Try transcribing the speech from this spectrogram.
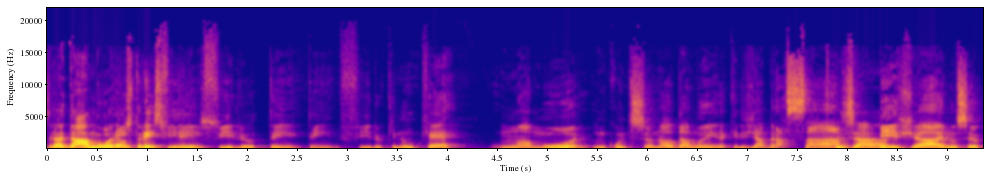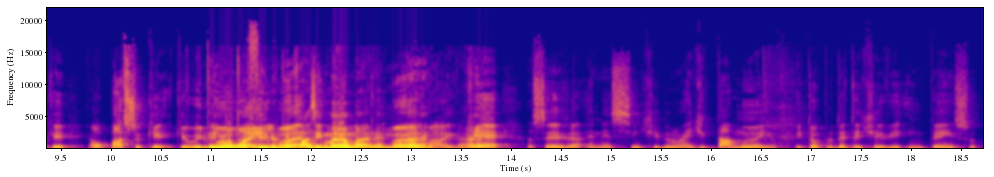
Para dar amor tem, aos três filhos. Tem filho, tem, tem filho que não quer um amor incondicional da mãe, daquele de abraçar, Exato. beijar, não sei o quê. Ao passo que, que o irmão, tem outro filho irmã, que quase mama, né? Mama, é, quer. É. Ou seja, é nesse sentido, não é de tamanho. Então, para o detetive intenso,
